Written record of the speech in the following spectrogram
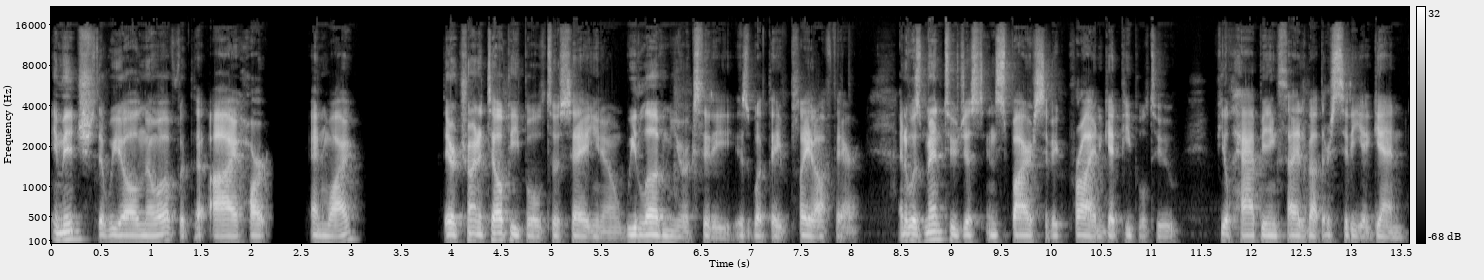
image that we all know of with the "I heart NY." They're trying to tell people to say, you know, we love New York City is what they played off there. And it was meant to just inspire civic pride and get people to feel happy and excited about their city again.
